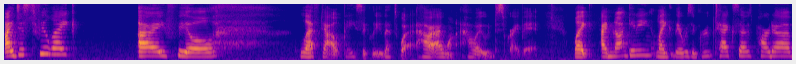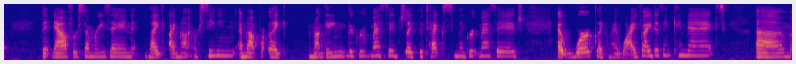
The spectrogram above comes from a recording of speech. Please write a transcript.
I just feel like I feel left out basically. That's what how I want how I would describe it. Like I'm not getting like there was a group text I was part of that now for some reason like I'm not receiving I'm not like I'm not getting the group message like the text in the group message at work like my Wi-Fi doesn't connect. Um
